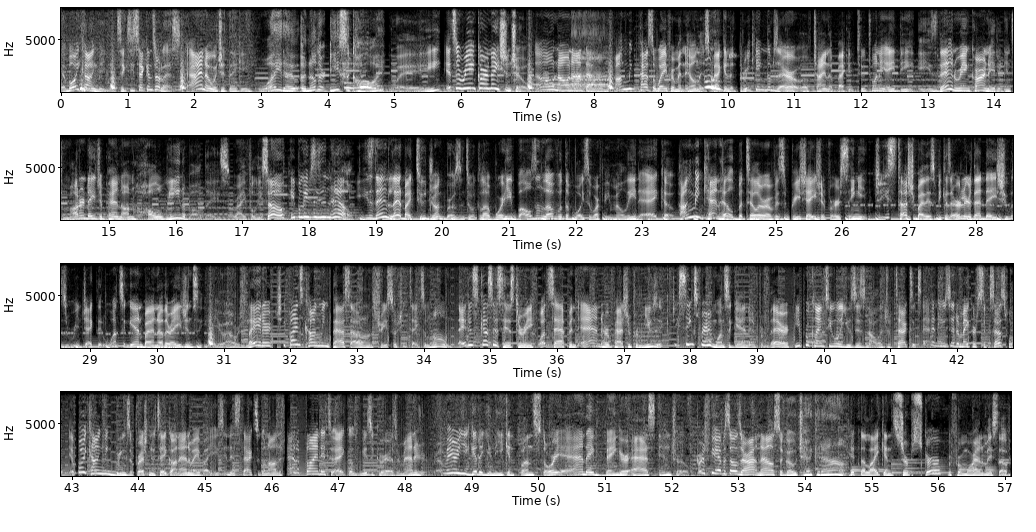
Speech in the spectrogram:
Your boy Kongming in 60 seconds or less. I know what you're thinking. Wait out, another isekai? Wait, it's a reincarnation show. No, no, not that one. Passed away from an illness back in the Three Kingdoms era of China back in 220 AD. He's then reincarnated into modern day Japan on Halloween of all days. Rightfully so, he believes he's in hell. He's then led by two drunk bros into a club where he falls in love with the voice of our female lead, Eiko. Kongming can't help but tell her of his appreciation for her singing. She's touched by this because earlier that day she was rejected once again by another agency. A few hours later, she finds Kongming passed out on the street so she takes him home. They discuss his history, what's happened, and her passion for music. She sings for him once again and from there, he proclaims he will use his knowledge of tactics and use it to make her successful. Your boy Kongming brings a fresh new take on anime by using his tactical knowledge and applying it to Eiko's music career as her manager. From here, you get a unique and fun story and a banger ass intro. First few episodes are out now, so go check it out. Hit the like and subscribe for more anime stuff.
